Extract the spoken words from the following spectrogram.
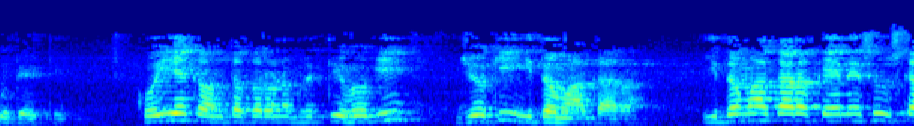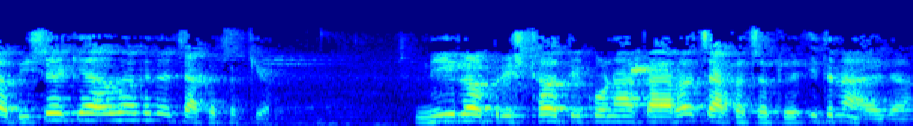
उदेती। कोई एक अंतकरण वृत्ति होगी जो कि इदम आकार। इदम आकार कहने से उसका विषय क्या होगा कहते चाकचक्य। नील पृष्ठ त्रिकोणाकार चाकचक्य। इतना आएगा।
